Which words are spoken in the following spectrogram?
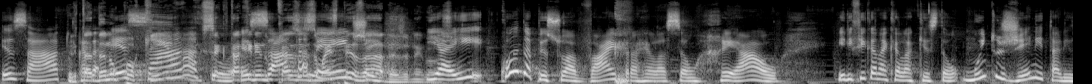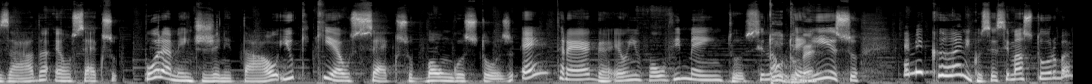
Exato. Ele cada... tá dando um Exato, pouquinho, você tá querendo exatamente. casas mais pesadas o negócio. E aí, quando a pessoa vai para a relação real, ele fica naquela questão muito genitalizada, é um sexo puramente genital. E o que, que é o sexo bom, gostoso? É entrega, é o envolvimento. Se não Tudo, tem né? isso, é mecânico, você se masturba,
